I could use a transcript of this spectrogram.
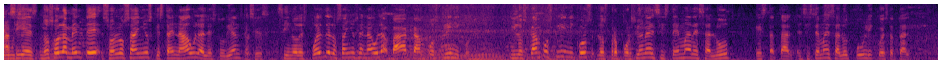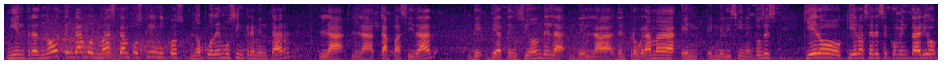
así es. No solamente son los años que está en aula el estudiante, sino después de los años en aula va a campos clínicos. Y los campos clínicos los proporciona el sistema de salud estatal, el sistema de salud público estatal. Mientras no tengamos más campos clínicos, no podemos incrementar la, la capacidad de, atención de la, del programa en, medicina. Entonces, quiero, quiero hacer ese comentario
